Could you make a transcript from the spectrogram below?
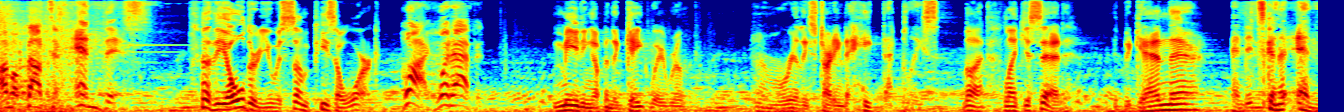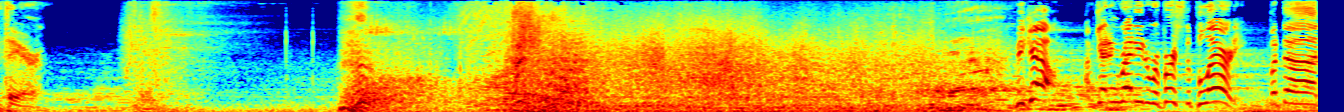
I'm about to end this. the older you is some piece of work. Why? What happened? Meeting up in the gateway room. I'm really starting to hate that place. But, like you said, it began there, And it's gonna end there. Miguel, I'm getting ready to reverse the polarity. But, uh,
